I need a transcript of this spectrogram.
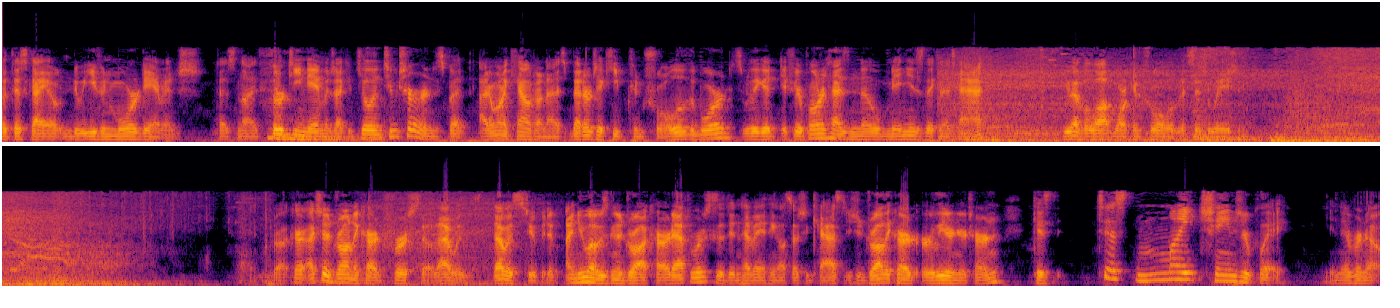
put this guy out and do even more damage. That's nine, 13 hmm. damage. I could kill in two turns, but I don't want to count on that. It's better to keep control of the board. It's really good. If your opponent has no minions that can attack, you have a lot more control of the situation. Draw a card. I should have drawn a card first, though. That was that was stupid. If I knew I was going to draw a card afterwards because I didn't have anything else I should cast. You should draw the card earlier in your turn because just might change your play. You never know.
